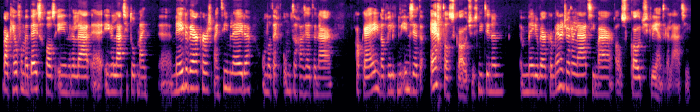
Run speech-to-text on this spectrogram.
waar ik heel veel mee bezig was in, rela in relatie tot mijn medewerkers, mijn teamleden. Om dat echt om te gaan zetten naar, oké, okay, dat wil ik nu inzetten echt als coach. Dus niet in een een medewerker-manager relatie, maar als coach-cliënt-relatie.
